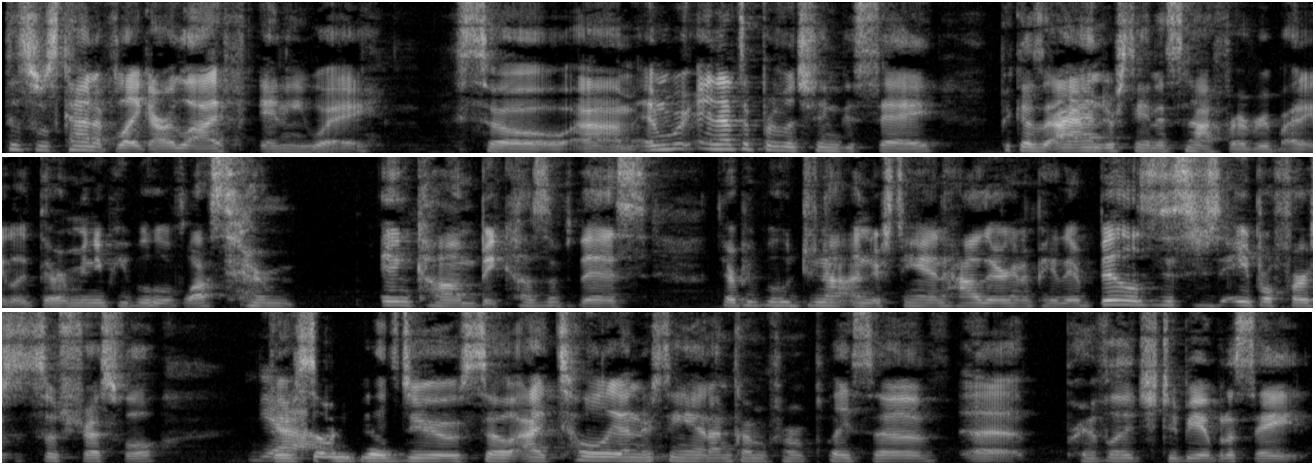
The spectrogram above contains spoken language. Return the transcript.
this was kind of like our life anyway. So, um, and we're, and that's a privileged thing to say because I understand it's not for everybody. Like there are many people who have lost their income because of this. There are people who do not understand how they're going to pay their bills. This is just April 1st. It's so stressful. Yeah. There's so many bills due. So I totally understand. I'm coming from a place of uh, privilege to be able to say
